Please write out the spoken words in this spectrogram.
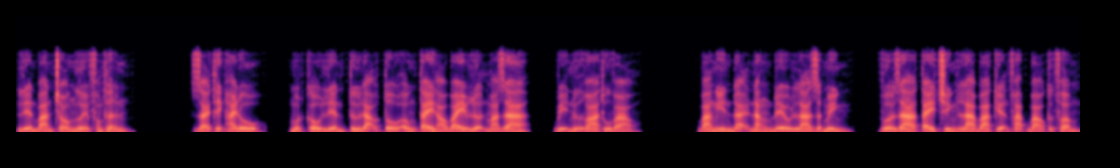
liền ban cho ngươi phòng thân. Giải thích hai đồ, một câu liền từ đạo tổ ống tay háo bay lượn mà ra, bị nữ hoa thu vào. Ba nghìn đại năng đều là giật mình, vừa ra tay chính là ba kiện pháp bảo cực phẩm.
